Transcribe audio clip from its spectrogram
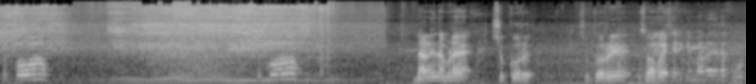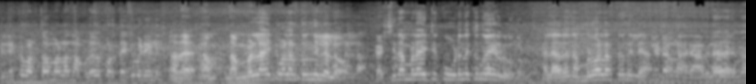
ചുക്കു ചുക്കു ഇതാണ് നമ്മുടെ ശുക്കൂർ ശുക്കൂർ ശരിക്കും പറഞ്ഞാൽ കൂട്ടിലിട്ട് വളർത്താൻ പാടില്ല. നമ്മൾ പുറത്തേക്ക് വിടുകയാണ്. അതെ നമ്മളായിട്ട് വളർത്തുന്നില്ലല്ലോ. കക്ഷി നമ്മളായിട്ട് കൂടെ നിൽക്കുന്നേ ഉള്ളൂ. അല്ലാതെ നമ്മൾ വളർത്തുന്നില്ല. രാവിലെ വരുമ്പോ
